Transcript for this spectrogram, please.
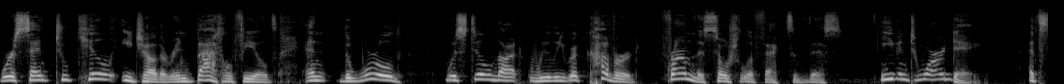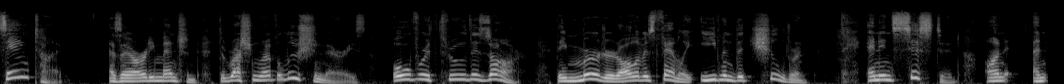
were sent to kill each other in battlefields, and the world was still not really recovered from the social effects of this even to our day. At the same time, as I already mentioned, the Russian revolutionaries overthrew the Tsar. They murdered all of his family, even the children, and insisted on an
